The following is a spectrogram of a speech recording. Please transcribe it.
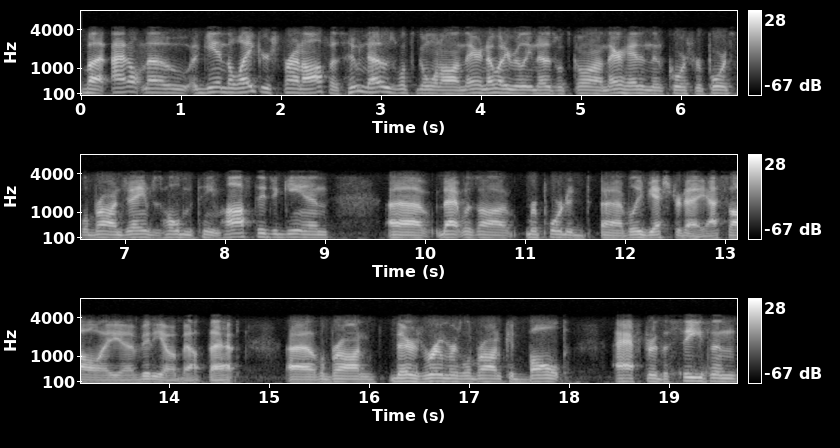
But I don't know. Again, the Lakers front office, who knows what's going on there? Nobody really knows what's going on in their head. And then, of course, reports LeBron James is holding the team hostage again. Uh, that was uh, reported, uh, I believe, yesterday. I saw a, uh, video about that. Uh, LeBron, there's rumors LeBron could bolt after the season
